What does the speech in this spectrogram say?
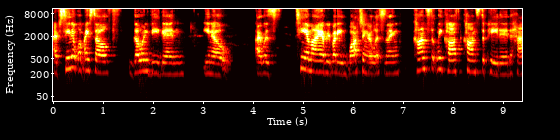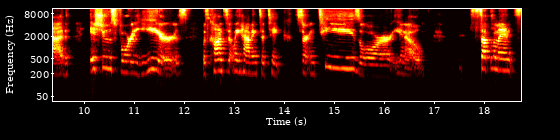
i've seen it with myself going vegan you know i was tmi everybody watching or listening constantly constipated, had issues for years, was constantly having to take certain teas or, you know, supplements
